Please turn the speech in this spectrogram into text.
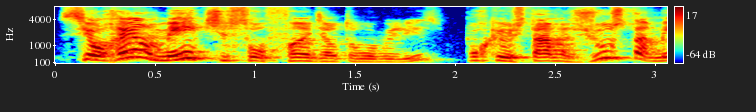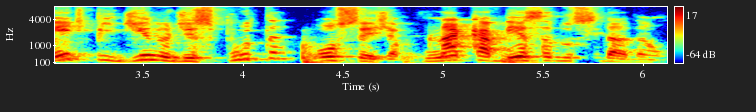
se eu realmente sou fã de automobilismo, porque eu estava justamente pedindo disputa, ou seja, na cabeça do cidadão.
